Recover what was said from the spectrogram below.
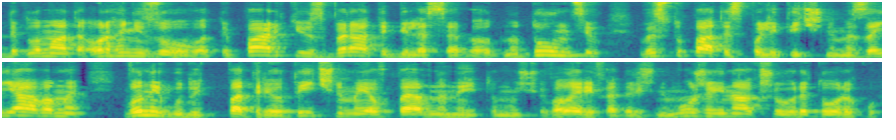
Дипломата організовувати партію, збирати біля себе однодумців, виступати з політичними заявами. Вони будуть патріотичними, я впевнений, тому що Валерій Федорович не може інакшу риторику.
